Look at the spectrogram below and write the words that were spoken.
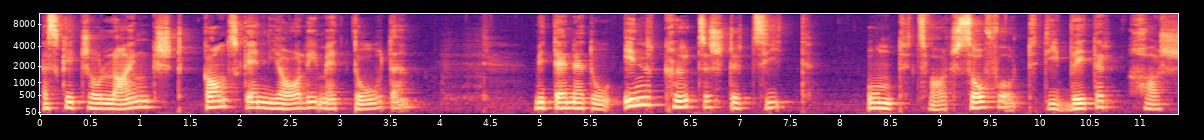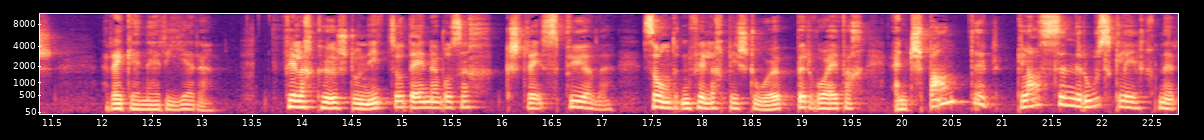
es gibt schon längst ganz geniale Methoden, mit denen du in kürzester Zeit und zwar sofort die wieder kannst regenerieren. Vielleicht gehörst du nicht zu denen, die sich gestresst fühlen, sondern vielleicht bist du jemand, der einfach entspannter, gelassener, ausgeglichener,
